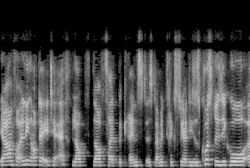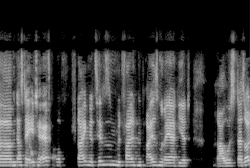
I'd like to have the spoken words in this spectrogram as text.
Ja, und vor allen Dingen auch der ETF-Laufzeit begrenzt ist. Damit kriegst du ja dieses Kursrisiko, ähm, dass der genau. ETF auf steigende Zinsen mit fallenden Preisen reagiert, raus. Da soll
